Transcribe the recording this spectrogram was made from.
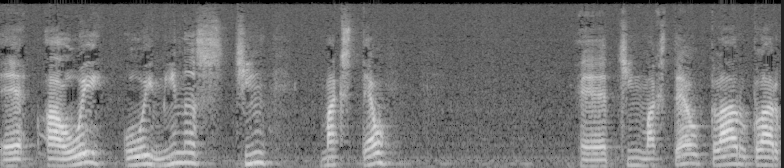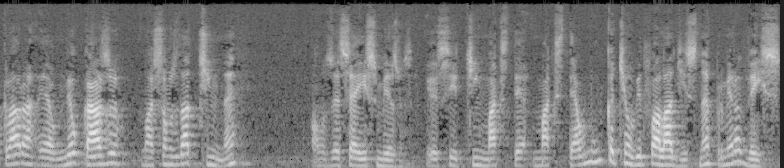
é a Oi, Oi Minas, Tim Maxtel, é, Maxtel, claro, claro, claro, é o meu caso, nós somos da Tim, né? Vamos ver se é isso mesmo. Esse Tim Maxtel, Maxtel nunca tinha ouvido falar disso, né? Primeira vez.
